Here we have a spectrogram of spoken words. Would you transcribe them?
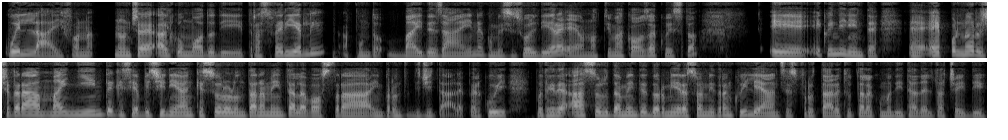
quell'iPhone. Non c'è alcun modo di trasferirli, appunto by design, come si suol dire, è un'ottima cosa questo. E, e quindi niente, eh, Apple non riceverà mai niente che si avvicini anche solo lontanamente alla vostra impronta digitale, per cui potete assolutamente dormire sonni tranquilli e anzi sfruttare tutta la comodità del Touch ID.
